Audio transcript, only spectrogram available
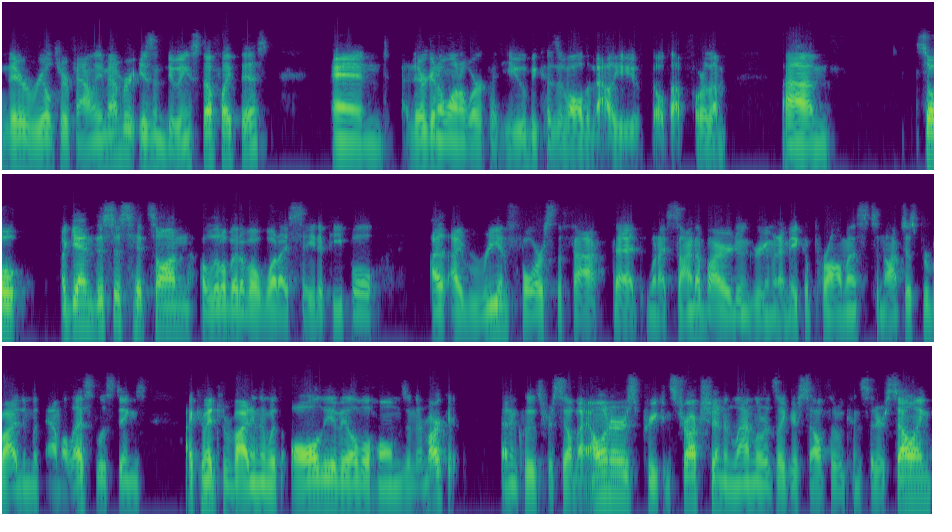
their realtor family member isn't doing stuff like this and they're going to want to work with you because of all the value you've built up for them. Um, so again this just hits on a little bit about what i say to people. I, I, reinforce the fact that when i sign a buyer to agreement i make a promise to not just provide them with mls listings i commit to providing them with all the available homes in their market. That includes for sale by owners pre-construction and landlords like yourself that would consider selling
